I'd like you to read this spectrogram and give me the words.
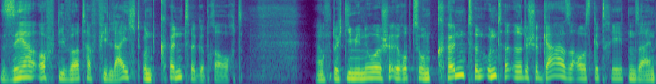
sehr oft die Wörter vielleicht und könnte gebraucht. Ja, durch die minoische Eruption könnten unterirdische Gase ausgetreten sein.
